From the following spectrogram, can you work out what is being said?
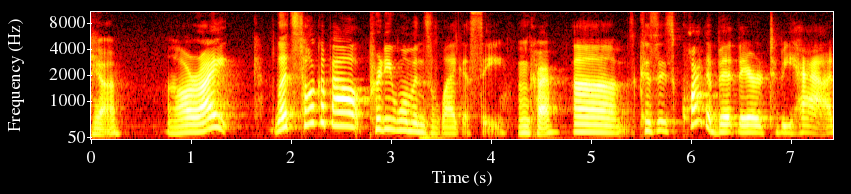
Yeah. All right, let's talk about Pretty Woman's legacy Okay. Um, because it's quite a bit there to be had.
